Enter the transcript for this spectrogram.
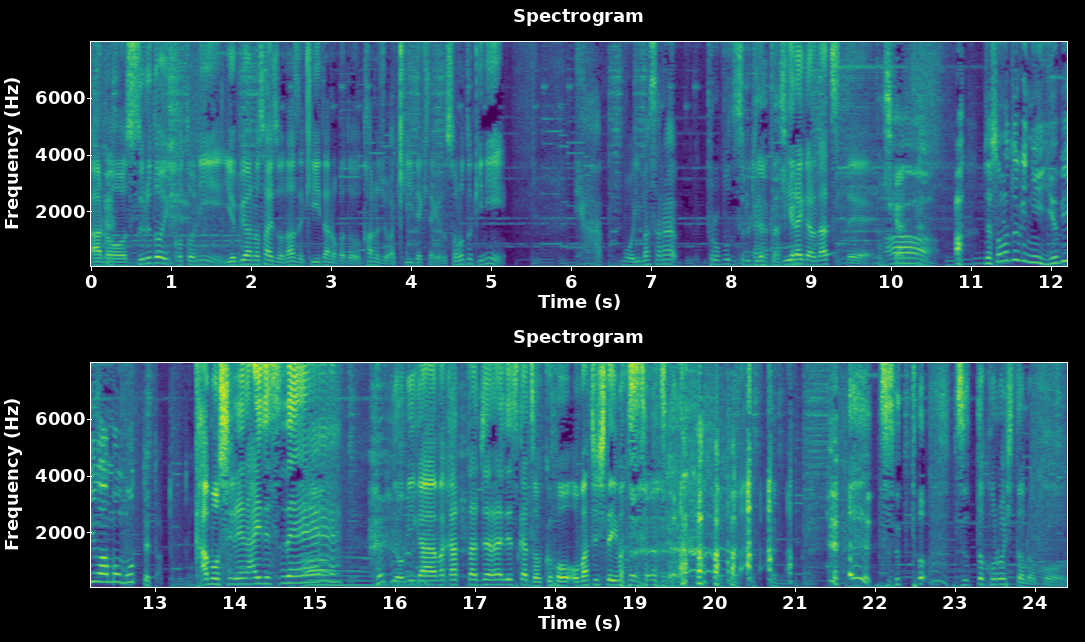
あの 鋭いことに指輪のサイズをなぜ聞いたのかと彼女が聞いてきたけどその時にいやもう今更プロポーズする気だったって言えないからなっつって。確かにね。あじゃあその時に指輪も持ってたってこと？かもしれないですね。読みが甘かったんじゃないですか。続報お待ちしています。ずっとずっとこの人のこ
